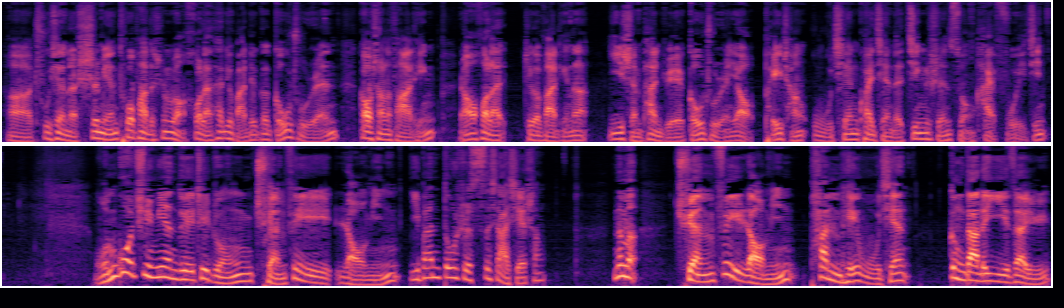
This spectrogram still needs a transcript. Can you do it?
啊，出现了失眠脱发的症状。后来他就把这个狗主人告上了法庭，然后后来这个法庭呢一审判决狗主人要赔偿五千块钱的精神损害抚慰金。我们过去面对这种犬吠扰民，一般都是私下协商。那么犬吠扰民判赔五千，更大的意义在于。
